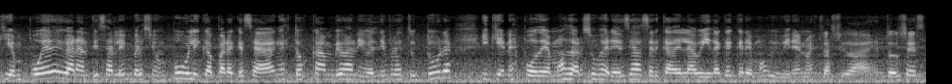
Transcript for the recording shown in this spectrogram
quien puede garantizar la inversión pública para que se hagan estos cambios a nivel de infraestructura y quienes podemos dar sugerencias acerca de la vida que queremos vivir en nuestras ciudades. Entonces,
